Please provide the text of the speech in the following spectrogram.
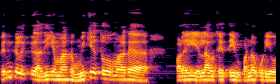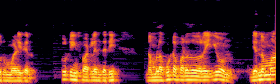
பெண்களுக்கு அதிகமாக முக்கியத்துவமாக பழகி எல்லா விஷயத்தையும் பண்ணக்கூடிய ஒரு மனிதன் ஷூட்டிங் ஸ்பாட்லேயும் சரி நம்மளை கூட்ட பிறந்த வரைக்கும் என்னம்மா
